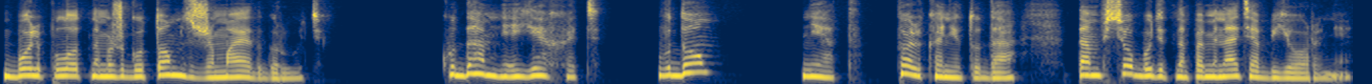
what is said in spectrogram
Боль плотным жгутом сжимает грудь. Куда мне ехать? В дом? Нет, только не туда. Там все будет напоминать о Бьорне,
